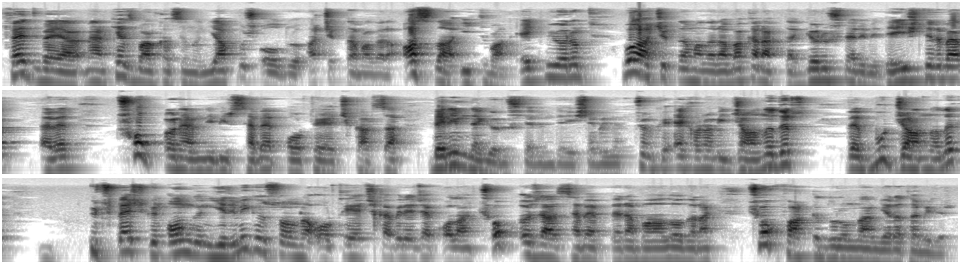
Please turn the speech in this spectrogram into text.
Fed veya Merkez Bankası'nın yapmış olduğu açıklamalara asla itimat etmiyorum. Bu açıklamalara bakarak da görüşlerimi değiştirmem. Evet çok önemli bir sebep ortaya çıkarsa benim de görüşlerim değişebilir. Çünkü ekonomi canlıdır ve bu canlılık 3-5 gün, 10 gün, 20 gün sonra ortaya çıkabilecek olan çok özel sebeplere bağlı olarak çok farklı durumlar yaratabilir.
